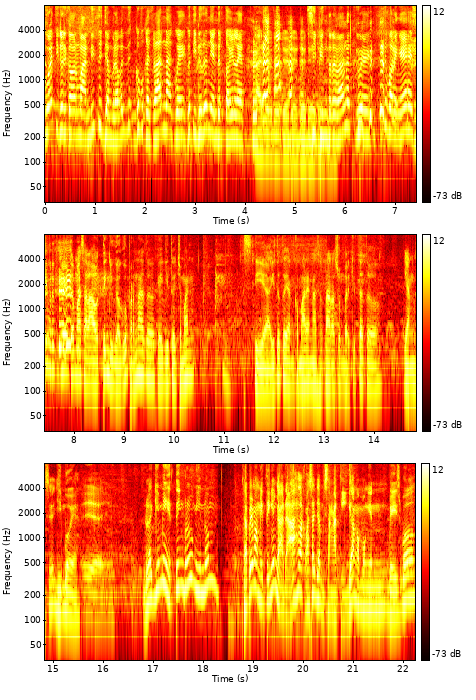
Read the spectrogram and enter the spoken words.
gue tidur di kamar mandi tuh jam berapa gue buka celana gue gue tidurnya nyender toilet. Aduh, aduh, aduh, aduh, aduh, Si aduh, pinter aduh. banget gue. Itu paling ngehe sih menurut gue. Itu masalah outing juga gue pernah tuh kayak gitu. Cuman iya itu tuh yang kemarin narasumber kita tuh yang si Jimbo ya. Iya, iya. Lagi meeting bro minum. Tapi emang meetingnya nggak ada akhlak masa jam setengah tiga ngomongin baseball.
